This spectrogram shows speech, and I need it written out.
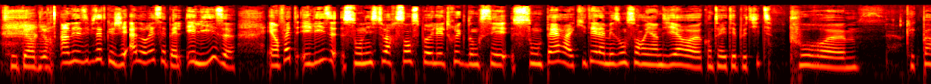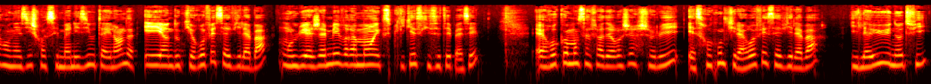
c'est hyper dur. un des épisodes que j'ai adoré s'appelle Élise. Et en fait, Élise, son histoire sans spoiler le truc, donc c'est son père a quitté la maison sans rien dire euh, quand elle était petite pour euh, quelque part en Asie, je crois que c'est Malaisie ou Thaïlande. Et euh, donc il refait sa vie là-bas. On lui a jamais vraiment expliqué ce qui s'était passé. Elle recommence à faire des recherches sur lui et elle se rend compte qu'il a refait sa vie là-bas. Il a eu une autre fille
